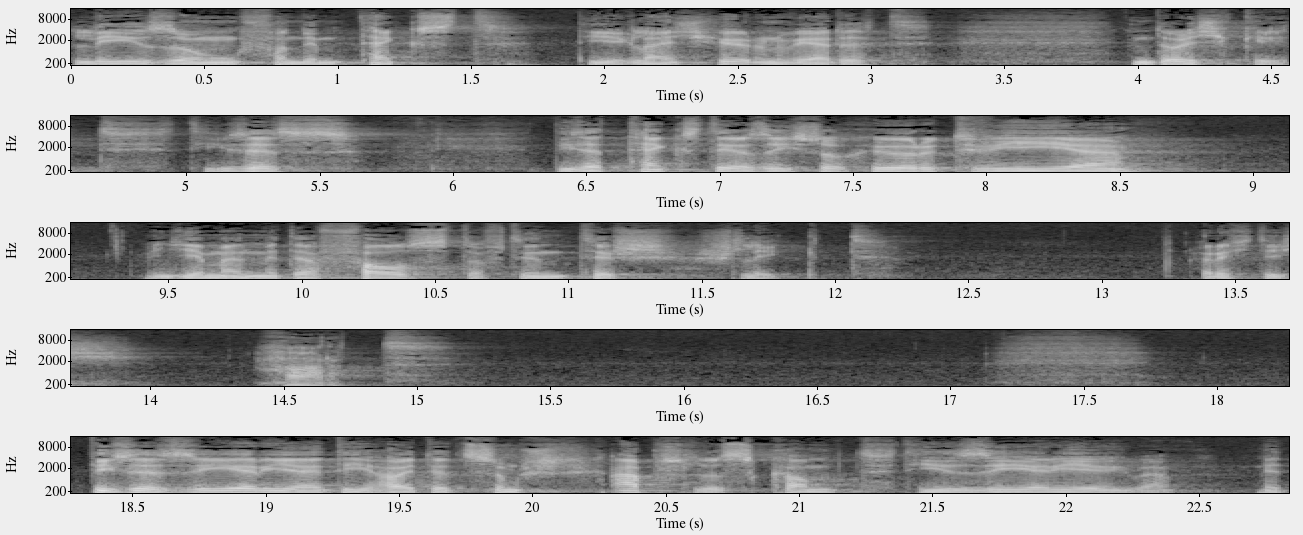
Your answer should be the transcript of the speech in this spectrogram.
Lesung von dem Text, die ihr gleich hören werdet, durchgeht. Dieses, dieser Text, der sich so hört wie äh, wenn jemand mit der Faust auf den Tisch schlägt. Richtig hart. Diese Serie, die heute zum Abschluss kommt, die Serie über, mit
